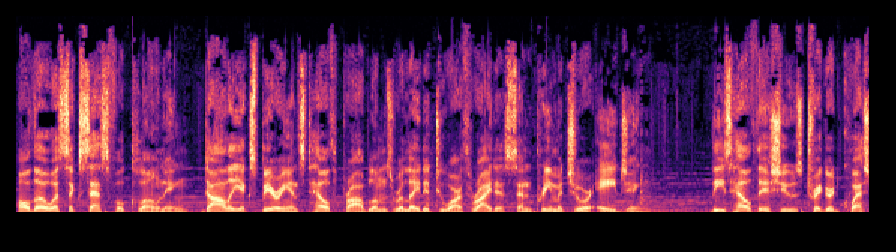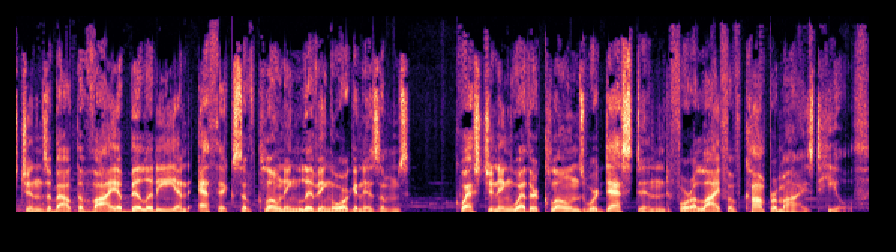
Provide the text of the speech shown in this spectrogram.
Although a successful cloning, Dolly experienced health problems related to arthritis and premature aging, these health issues triggered questions about the viability and ethics of cloning living organisms, questioning whether clones were destined for a life of compromised health.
